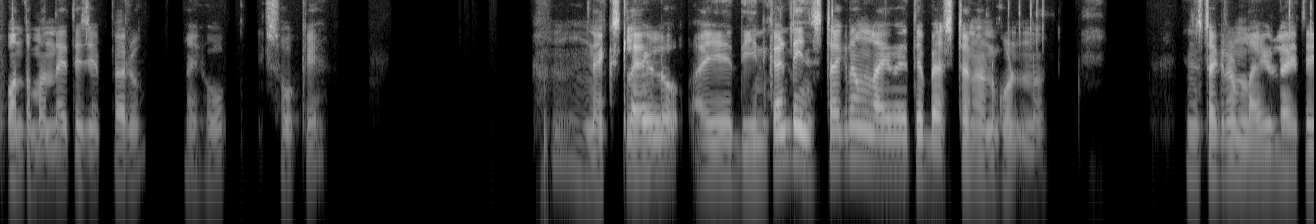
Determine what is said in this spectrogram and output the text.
కొంతమంది అయితే చెప్పారు. I hope it's okay. Next లైవ్‌లో అయ్యే దీనికంటే ఇన్‌స్టాగ్రామ్ లైవ్ అయితే బెస్ట్ అని అనుకుంటున్నాను ఇన్‌స్టాగ్రామ్ లైవ్‌లో అయితే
